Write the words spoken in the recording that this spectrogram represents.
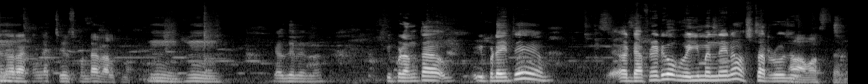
ఏదో రకంగా చేసుకుంటా వెళ్తున్నాం. అదేలేనా ఇప్పుడంతా ఇప్పుడైతే డెఫినెట్గా ఒక వెయ్యి మంది అయినా వస్తారు రోజు. వస్తారు.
